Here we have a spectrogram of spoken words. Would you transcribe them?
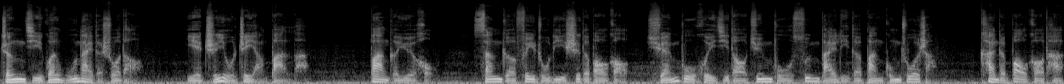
征集官无奈地说道：“也只有这样办了。”半个月后，三个非主力师的报告全部汇集到军部孙百里的办公桌上。看着报告，他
